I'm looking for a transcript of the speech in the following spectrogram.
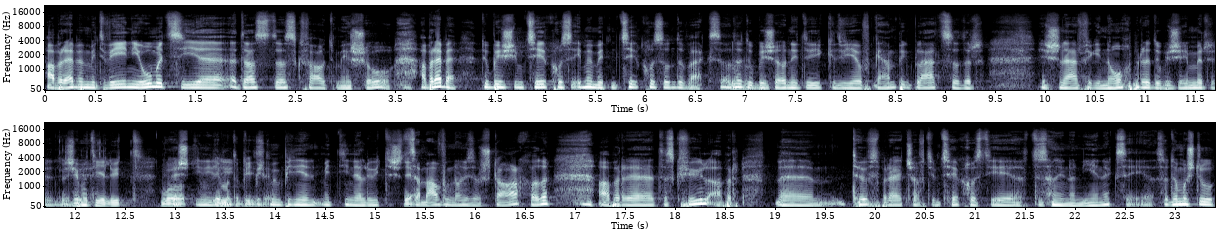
Aber eben mit wenig umziehen, das, das gefällt mir schon. Aber eben, du bist im Zirkus immer mit dem Zirkus unterwegs, oder? Du bist auch nicht irgendwie auf Campingplatz oder ist nervige Nachbarn. Du bist immer, Das sind immer die Leute, die immer dabei bist sind. Mit, deinen- mit deinen Leuten. Das ist Ja. am Anfang noch nicht so stark, oder? Aber äh, das Gefühl, aber äh, die Hilfsbereitschaft im Zirkus, die, das habe ich noch nie gesehen. Also da musst du,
